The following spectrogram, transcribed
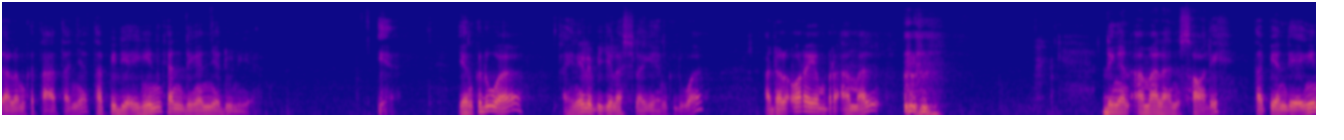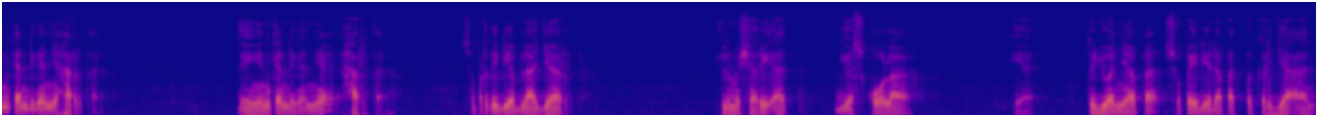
dalam ketaatannya, tapi dia inginkan dengannya dunia. Ya. Yang kedua, nah ini lebih jelas lagi yang kedua, adalah orang yang beramal dengan amalan salih tapi yang diinginkan dengannya harta. Diinginkan dengannya harta. Seperti dia belajar ilmu syariat, dia sekolah, ya. Tujuannya apa? Supaya dia dapat pekerjaan,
